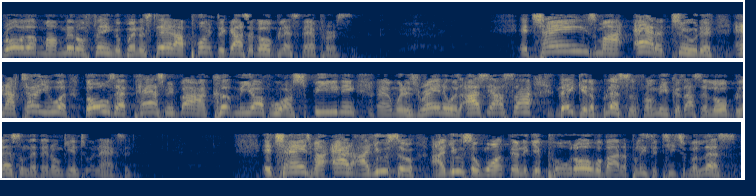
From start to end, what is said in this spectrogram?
roll up my middle finger, but instead I point to God and say, Lord, bless that person. It changed my attitude. And I tell you what, those that pass me by and cut me off who are speeding and when it's raining, when it's icy outside, they get a blessing from me because I said, Lord, bless them that they don't get into an accident. It changed my attitude. I used to, I used to want them to get pulled over by the police to teach them a lesson.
